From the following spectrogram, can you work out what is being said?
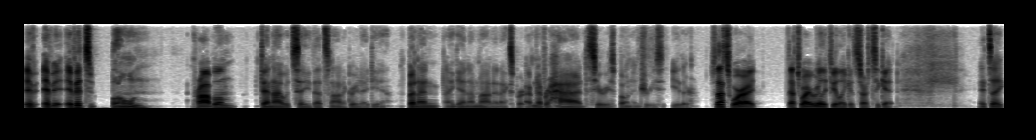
If, if, if it's bone problem, then I would say that's not a great idea but I'm, again, I'm not an expert. I've never had serious bone injuries either. So that's where I, that's where I really feel like it starts to get, it's like,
